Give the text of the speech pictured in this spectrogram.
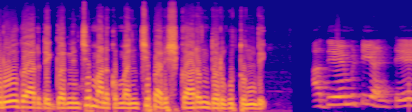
గురువు గారి దగ్గర నుంచి మనకు మంచి పరిష్కారం దొరుకుతుంది. అదేమిటి అంటే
